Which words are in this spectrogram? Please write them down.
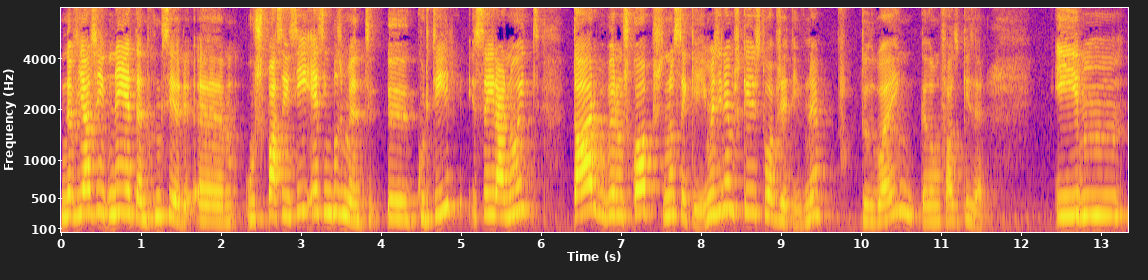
na viagem nem é tanto conhecer uh, o espaço em si, é simplesmente uh, curtir, sair à noite, estar, beber uns copos, não sei o quê. Imaginemos que é este o objetivo, né? Tudo bem, cada um faz o que quiser. E, um,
